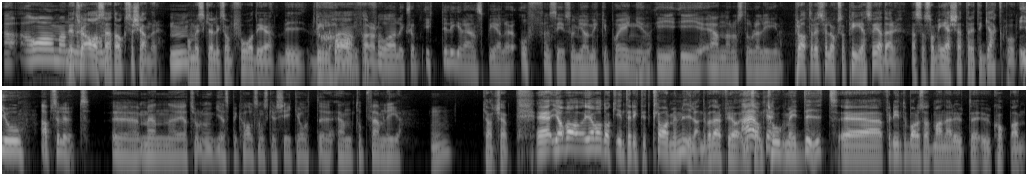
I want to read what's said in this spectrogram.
Ja, man, det tror jag AZ också känner. Mm. Om vi ska liksom få det vi vill Skönt ha för honom. att få liksom ytterligare en spelare offensiv som gör mycket poäng i, i, i en av de stora ligorna. Pratades väl också PSV där, alltså som ersättare till Gakpo? Jo, absolut. Uh, men jag tror nog Jesper Karlsson ska kika åt uh, en topp 5-liga. Mm. Kanske. Eh, jag, var, jag var dock inte riktigt klar med Milan, det var därför jag liksom, ah, okay. tog mig dit. Eh, för det är inte bara så att man är ute ur koppan,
